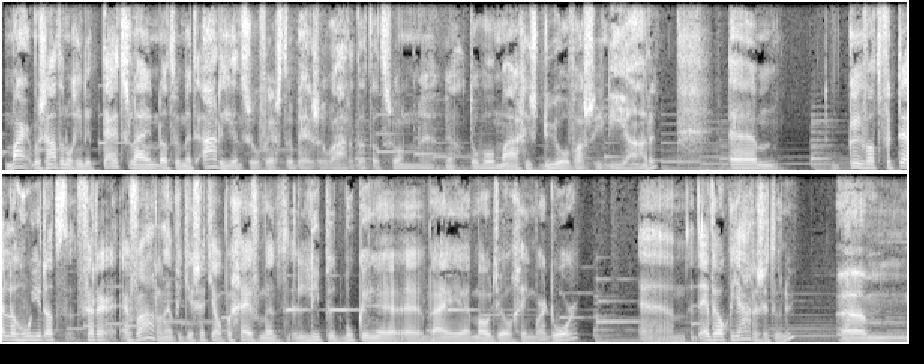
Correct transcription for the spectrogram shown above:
Maar we zaten nog in de tijdslijn dat we met Arie en Sylvester bezig waren. Dat dat zo'n eh, ja, toch wel magisch duo was in die jaren. Ehm, kun je wat vertellen hoe je dat verder ervaren hebt? Want je zet je op een gegeven moment liep het boekingen eh, bij eh, Mojo ging maar door. Ehm, in welke jaren zitten we nu? Ehm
